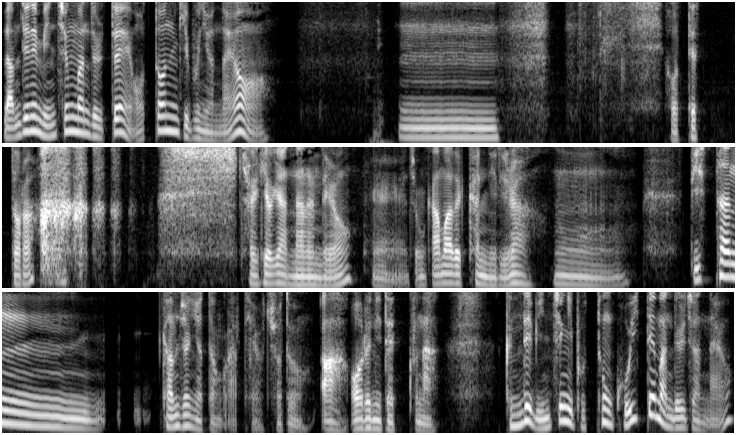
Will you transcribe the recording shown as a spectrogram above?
람디는 민증 만들 때 어떤 기분이었나요? 음, 어땠더라? 잘 기억이 안 나는데요. 예, 좀 까마득한 일이라, 음, 비슷한 감정이었던 것 같아요. 저도. 아, 어른이 됐구나. 근데 민증이 보통 고2 때 만들지 않나요?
